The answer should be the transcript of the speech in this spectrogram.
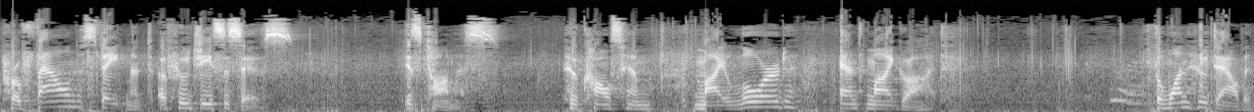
profound statement of who Jesus is, is Thomas, who calls him my Lord and my God. The one who doubted,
